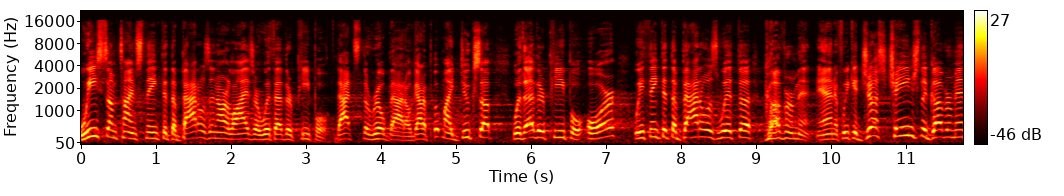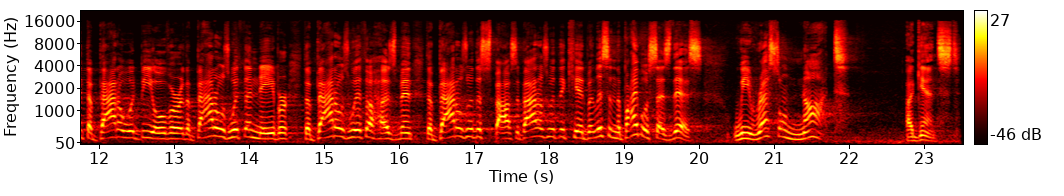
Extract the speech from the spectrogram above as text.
We sometimes think that the battles in our lives are with other people. That's the real battle. Got to put my dukes up with other people. Or we think that the battle is with the government. And if we could just change the government, the battle would be over. The battle's with a neighbor, the battle's with a husband, the battle's with a spouse, the battle's with the kid. But listen, the Bible says this we wrestle not against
